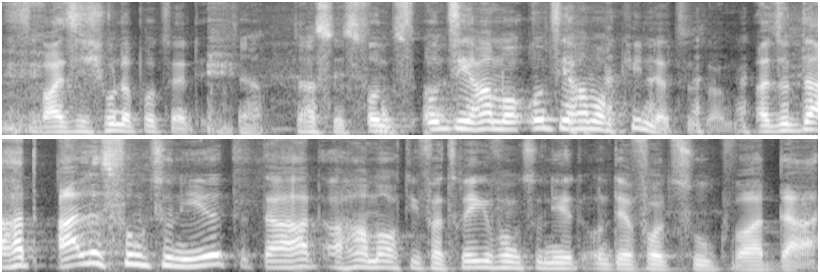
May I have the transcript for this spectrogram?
Das weiß ich hundertprozentig. Ja, das ist Und, und, sie haben auch, und sie haben auch Kinder zusammen. Also da hat alles funktioniert, da hat, haben auch die Verträge funktioniert und der Vollzug war da.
